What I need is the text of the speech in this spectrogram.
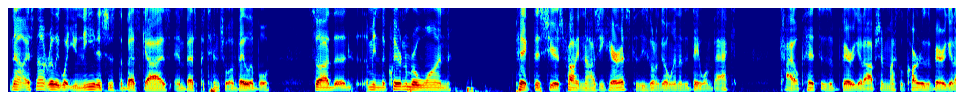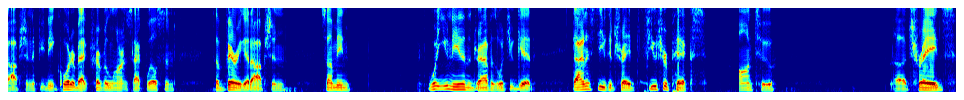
Now, it's not really what you need; it's just the best guys and best potential available. So, uh, the I mean, the clear number one pick this year is probably Najee Harris because he's going to go in as a day one back. Kyle Pitts is a very good option. Michael Carter is a very good option. If you need quarterback, Trevor Lawrence, Zach Wilson, it's a very good option. So I mean, what you need in the draft is what you get. Dynasty, you could trade future picks onto uh, trades.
